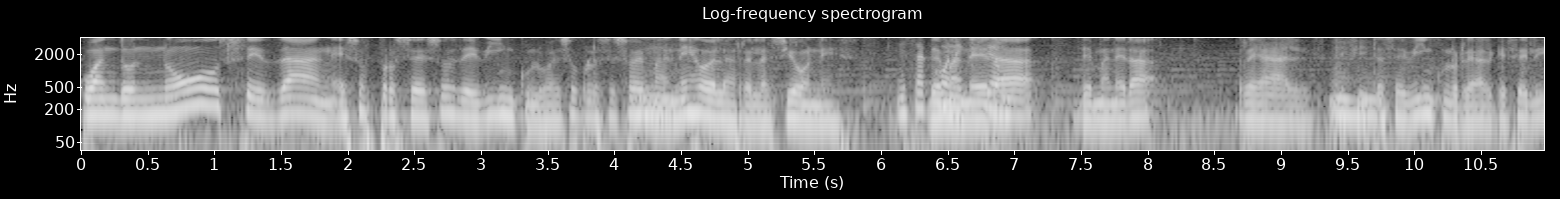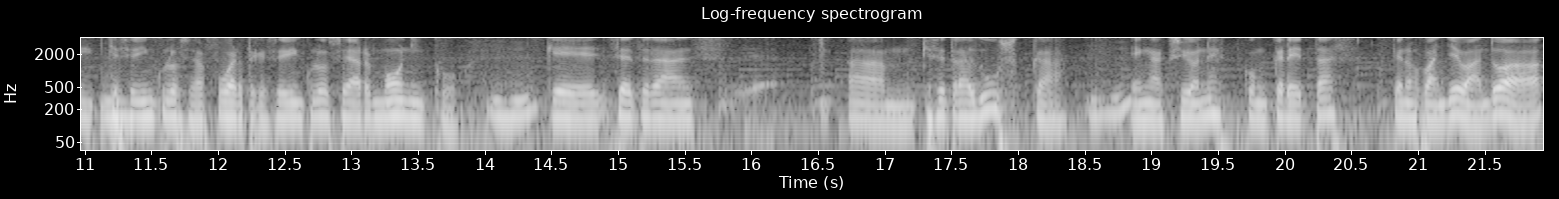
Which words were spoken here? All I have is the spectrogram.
cuando no se dan esos procesos de vínculos, esos procesos de Mm. manejo de las relaciones, Esa de conexión. manera, de manera real, que exista ese vínculo real, que ese, que ese vínculo sea fuerte, que ese vínculo sea armónico, que se trans, eh, que se traduzca en acciones concretas que nos van llevando a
